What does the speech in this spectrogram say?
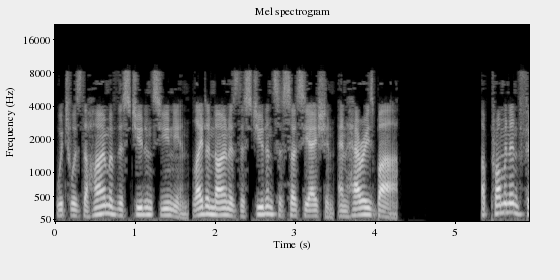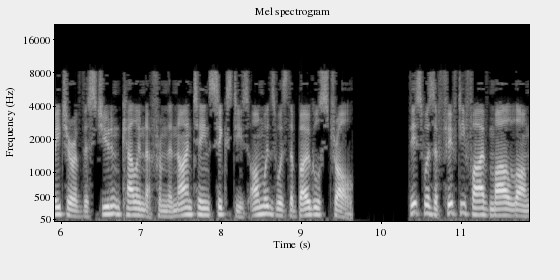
which was the home of the Students' Union later known as the Students' Association and Harry's Bar. A prominent feature of the student calendar from the 1960s onwards was the Bogle Stroll. This was a 55-mile-long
